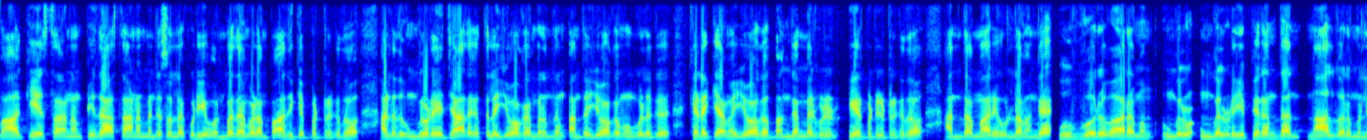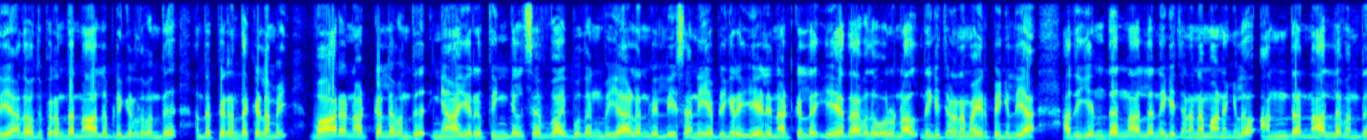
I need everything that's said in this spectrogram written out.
பாக்கியஸ்தானம் பிதாஸ்தானம் என்று சொல்லக்கூடிய ஒன்பதாம் இடம் பாதிக்கப்பட்டிருக்குதோ அல்லது உங்களுடைய ஜாதகத்தில் யோகம் இருந்தும் அந்த யோகம் உங்களுக்கு கிடைக்காம யோக பங்கம் ஏற்பட்டுக்கிட்டு இருக்குதோ அந்த மாதிரி உள்ளவங்க ஒவ்வொரு வாரமும் உங்களு உங்களுடைய பிறந்த நாள் வரும் இல்லையா? அதாவது பிறந்த நாள் அப்படிங்கிறது வந்து அந்த பிறந்த கிழமை வார நாட்களில் வந்து ஞாயிறு திங்கள் செவ்வாய் புதன் வியாழன் வெள்ளி சனி அப்படிங்கிற ஏழு நாட்களில் ஏதாவது ஒரு நாள் நீங்கள் ஜனனமாக இருப்பீங்க இல்லையா? அது எந்த நாளில் நீங்கள் ஜனனமானீங்களோ அந்த நாளில் வந்து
